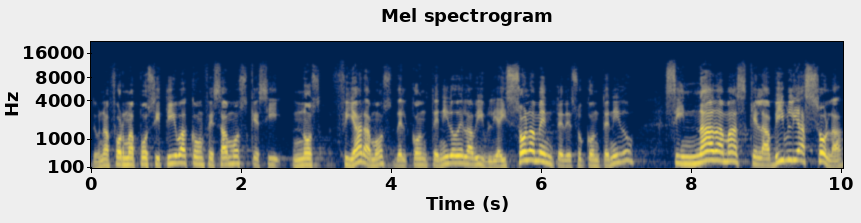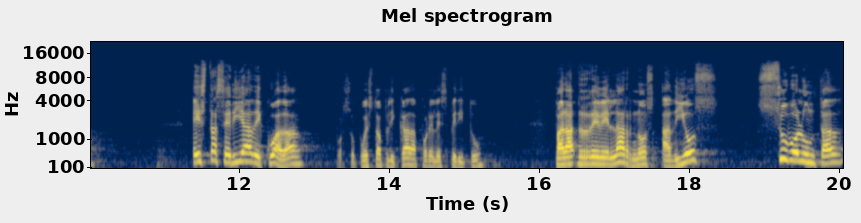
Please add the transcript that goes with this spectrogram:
De una forma positiva confesamos que si nos fiáramos del contenido de la Biblia y solamente de su contenido, sin nada más que la Biblia sola, esta sería adecuada, por supuesto aplicada por el Espíritu, para revelarnos a Dios, su voluntad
